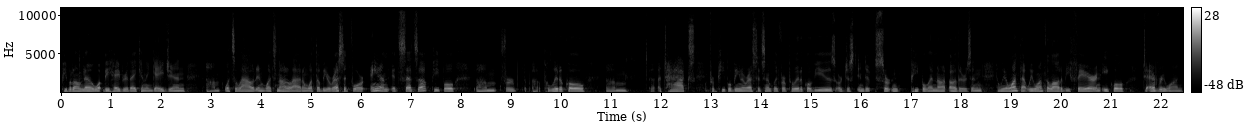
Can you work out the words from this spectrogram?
people don't know what behavior they can engage in, um, what's allowed and what's not allowed, and what they'll be arrested for. And it sets up people um, for uh, political. Um, attacks for people being arrested simply for political views or just into certain people and not others. And, and we don't want that. We want the law to be fair and equal to everyone.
